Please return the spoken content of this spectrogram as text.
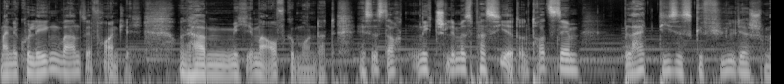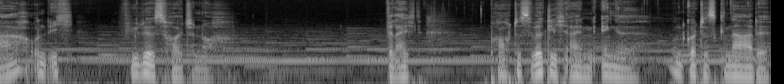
Meine Kollegen waren sehr freundlich und haben mich immer aufgemuntert. Es ist auch nichts Schlimmes passiert und trotzdem bleibt dieses Gefühl der Schmach und ich fühle es heute noch. Vielleicht braucht es wirklich einen Engel und Gottes Gnade,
